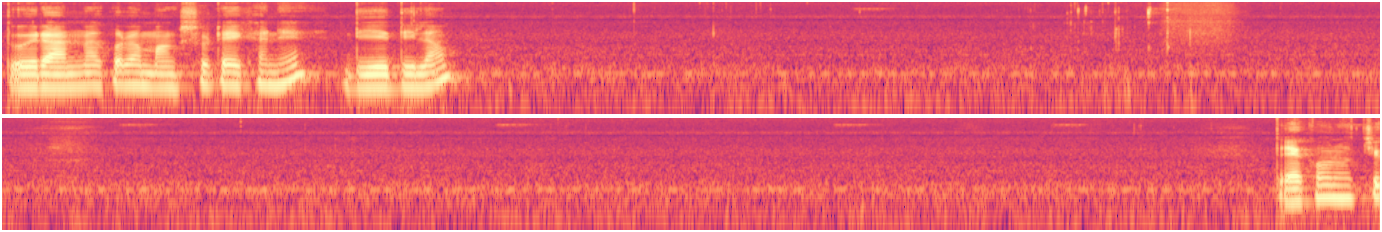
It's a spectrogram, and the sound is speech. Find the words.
তো ওই রান্না করা মাংসটা এখানে দিয়ে দিলাম। তো এখন হচ্ছে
